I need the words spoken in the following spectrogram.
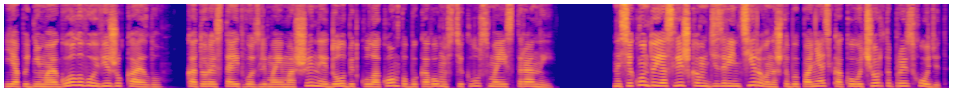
Я поднимаю голову и вижу Кайлу. которая стоит возле моей машины и долбит кулаком по боковому стеклу с моей стороны. На секунду я слишком дезориентирована, чтобы понять, какого черта происходит.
